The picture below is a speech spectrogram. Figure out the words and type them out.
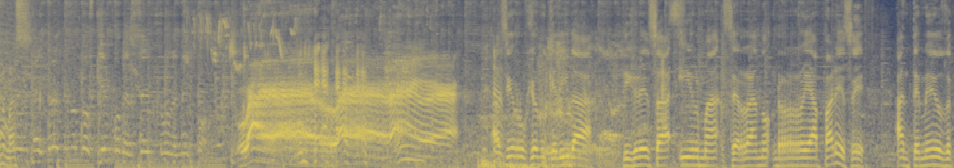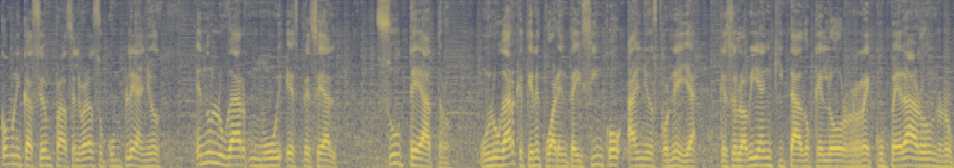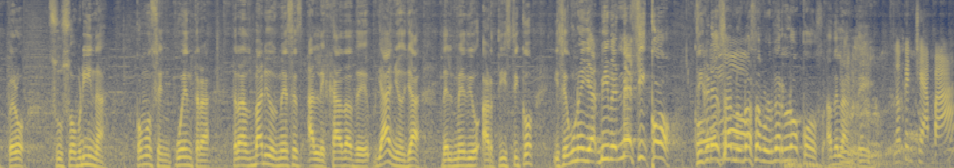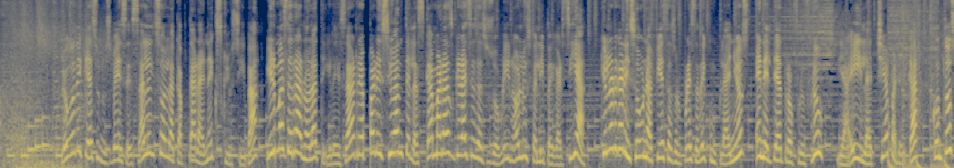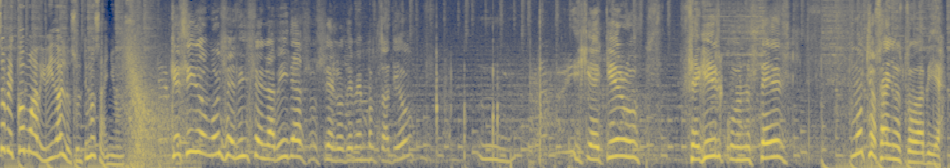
Nomás. 33 minutos tiempo del centro de México. Así rugió mi querida tigresa Irma Serrano. Reaparece ante medios de comunicación para celebrar su cumpleaños en un lugar muy especial, su teatro. Un lugar que tiene 45 años con ella, que se lo habían quitado, que lo recuperaron, recuperó su sobrina. ¿Cómo se encuentra tras varios meses alejada de ya años ya del medio artístico? Y según ella, vive en México. Tigresa, nos vas a volver locos. Adelante. ¿No que en Chiapas? Luego de que hace unos meses Sale el Sol la captara en exclusiva, Irma Serrano, la tigresa, reapareció ante las cámaras gracias a su sobrino Luis Felipe García, quien le organizó una fiesta sorpresa de cumpleaños en el Teatro Fru Fru. Y ahí la chiapaneca contó sobre cómo ha vivido en los últimos años. Que he sido muy feliz en la vida, se lo debemos a Dios. Mm, Y que quiero seguir con ustedes muchos años todavía.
